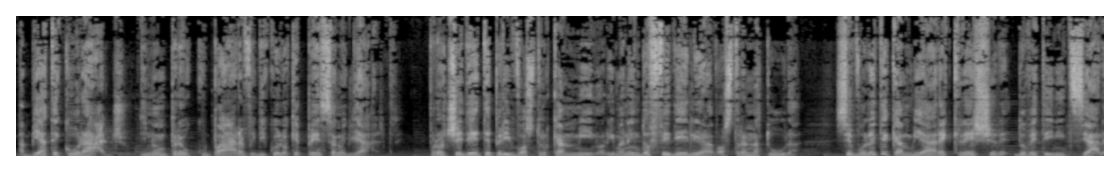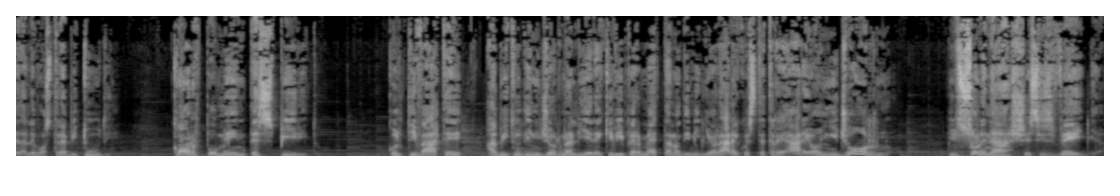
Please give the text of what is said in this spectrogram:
Abbiate coraggio di non preoccuparvi di quello che pensano gli altri. Procedete per il vostro cammino, rimanendo fedeli alla vostra natura. Se volete cambiare e crescere, dovete iniziare dalle vostre abitudini. Corpo, mente, spirito. Coltivate abitudini giornaliere che vi permettano di migliorare queste tre aree ogni giorno. Il sole nasce, si sveglia.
